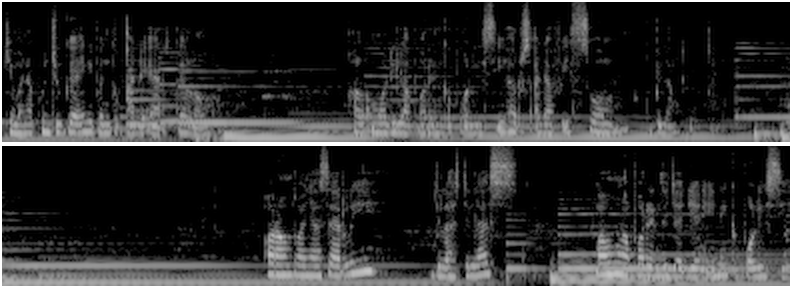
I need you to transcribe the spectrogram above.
Gimana pun juga ini bentuk KDRT loh. Kalau mau dilaporin ke polisi harus ada visum, aku bilang gitu. Orang tuanya Sherly jelas-jelas mau ngelaporin kejadian ini ke polisi.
